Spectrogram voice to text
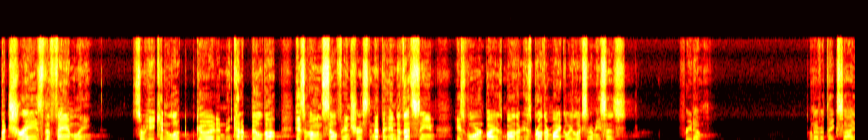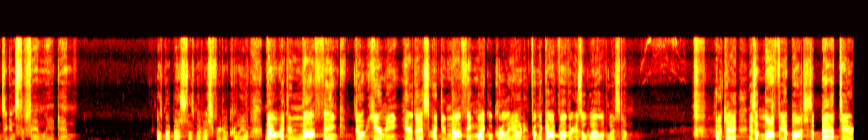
betrays the family so he can look good and, and kind of build up his own self-interest. And at the end of that scene, he's warned by his brother, his brother Michael. He looks at him and he says, Fredo, don't ever take sides against the family again. That's my best. That's my best Fredo Corleone. Now, I do not think, don't hear me, hear this. I do not think Michael Corleone from The Godfather is a well of wisdom. okay? He's a mafia boss. He's a bad dude.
